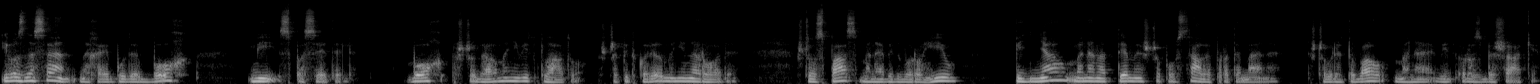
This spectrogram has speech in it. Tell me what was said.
І вознесен, нехай буде Бог, мій Спаситель, Бог, що дав мені відплату, що підкорив мені народи, що спас мене від ворогів, підняв мене над тими, що повстали проти мене, що врятував мене від розбишаки.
